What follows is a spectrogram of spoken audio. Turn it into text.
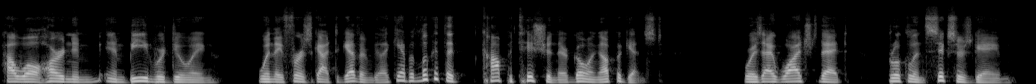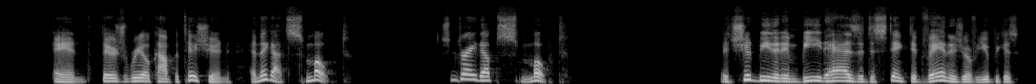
how well Harden and Embiid were doing when they first got together and be like, yeah, but look at the competition they're going up against. Whereas I watched that Brooklyn Sixers game and there's real competition and they got smoked. Straight up smoked. It should be that Embiid has a distinct advantage over you because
